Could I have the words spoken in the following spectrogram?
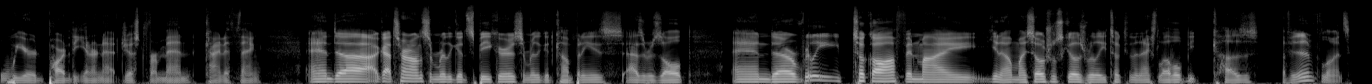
weird part of the internet just for men kind of thing. And uh, I got turned on some really good speakers, some really good companies as a result, and uh, really took off. in my you know my social skills really took to the next level because of his influence.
